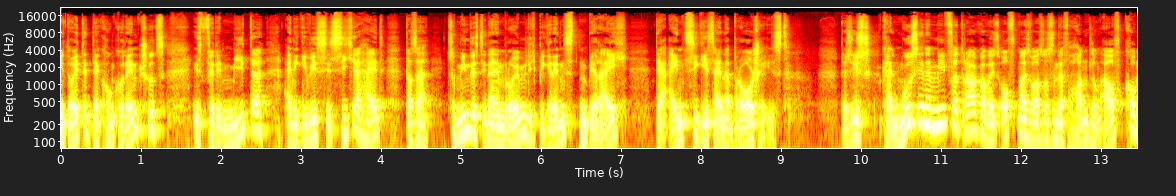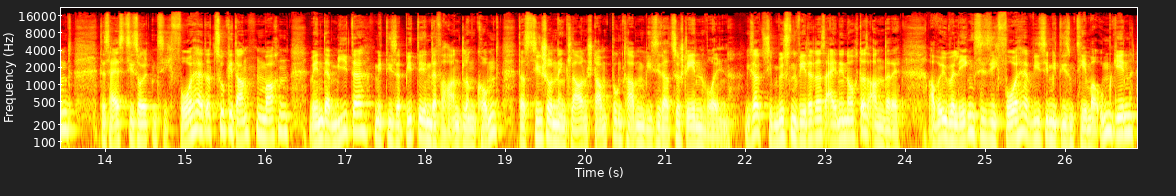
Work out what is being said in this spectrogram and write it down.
bedeutet, der Konkurrenzschutz ist für den Mieter eine gewisse Sicherheit, dass er zumindest in einem räumlich begrenzten Bereich der einzige seiner Branche ist. Das ist kein Muss in einem Mietvertrag, aber ist oftmals was, was in der Verhandlung aufkommt. Das heißt, Sie sollten sich vorher dazu Gedanken machen, wenn der Mieter mit dieser Bitte in der Verhandlung kommt, dass Sie schon einen klaren Standpunkt haben, wie Sie dazu stehen wollen. Wie gesagt, Sie müssen weder das eine noch das andere. Aber überlegen Sie sich vorher, wie Sie mit diesem Thema umgehen,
